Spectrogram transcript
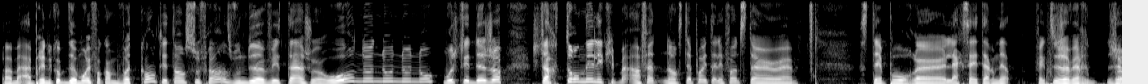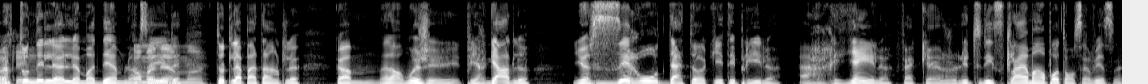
Puis après une couple de mois, il faut comme, votre compte est en souffrance, vous nous devez tant. Je suis comme, oh non, non, non, non. Moi, j'étais déjà, j'étais retourné l'équipement. En fait, non, c'était pas un téléphone, c'était un. C'était pour euh, l'accès Internet. Fait que tu sais, j'avais, retourné le, le modem. Là, modem, de- ouais. toute la patente là. Comme non, non, moi j'ai puis regarde là, il y a zéro data qui a été pris là, à rien là. Fait que je l'utilise clairement pas ton service. Là.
